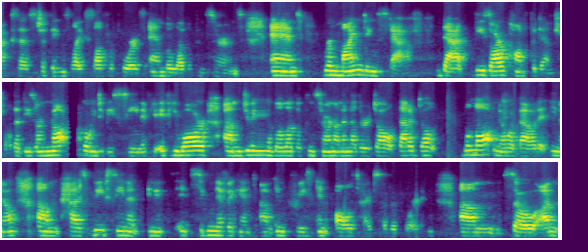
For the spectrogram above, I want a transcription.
access to things like self-reports and low-level concerns. And reminding staff that these are confidential, that these are not going to be seen. If you, if you are um, doing a low level concern on another adult, that adult will not know about it. You know, um, has we've seen in a significant um, increase in all types of reporting. Um, so, um,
